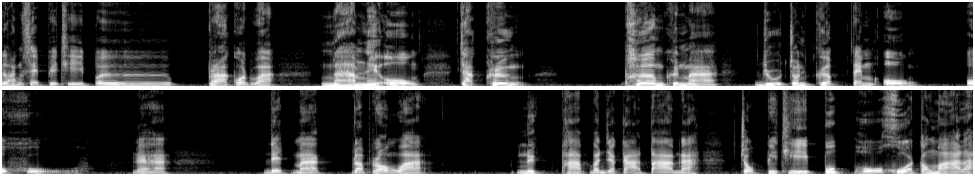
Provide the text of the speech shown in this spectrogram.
หลังเสร็จพิธีปุ๊บปรากฏว่า น้ำในโอ่งจากครึ่งเพิ่มขึ้นมาอยู่จนเกือบเต็มโอ่งโอ้โหนะฮะเด็ดมากรับรองว่านึกภาพบรรยากาศตามนะ จบพิธีปุ๊บโหขวดต้องมาละ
